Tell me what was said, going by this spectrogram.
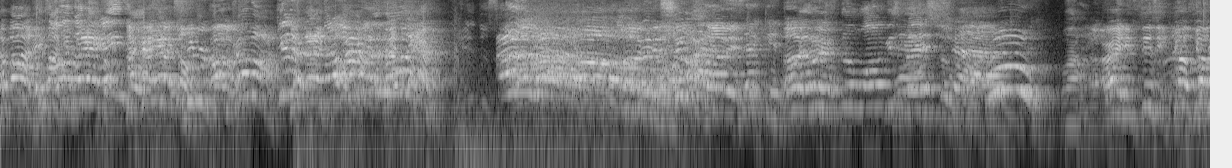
Come on! It's Come all on! about Get the angle. angle. I got got angle. superpower. Come on! Get Get it. that! Oh, Ah, right there! Oh, Oh! shot it. Second. Oh, That there. was the longest Headshot. match so far. Woo! Wow. All right, he's dizzy. Go, go,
